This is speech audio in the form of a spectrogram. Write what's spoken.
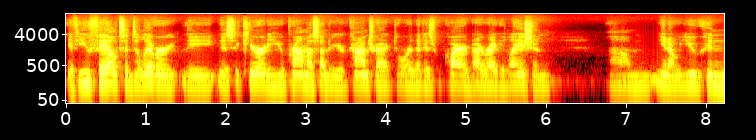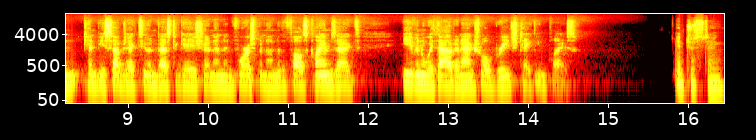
if you fail to deliver the, the security you promise under your contract or that is required by regulation, um, you know, you can can be subject to investigation and enforcement under the False Claims Act, even without an actual breach taking place. Interesting.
